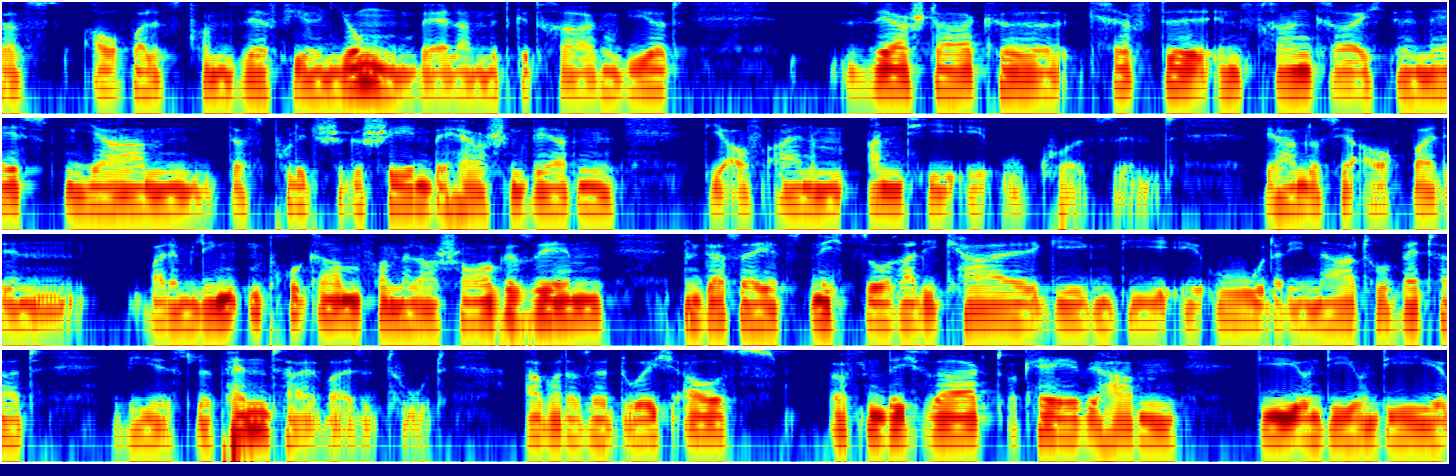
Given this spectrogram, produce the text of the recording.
dass auch weil es von sehr vielen jungen Wählern mitgetragen wird, sehr starke Kräfte in Frankreich in den nächsten Jahren das politische Geschehen beherrschen werden, die auf einem Anti-EU-Kurs sind. Wir haben das ja auch bei den bei dem linken Programm von Mélenchon gesehen, dass er jetzt nicht so radikal gegen die EU oder die NATO wettert, wie es Le Pen teilweise tut, aber dass er durchaus öffentlich sagt, okay, wir haben die und die und die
